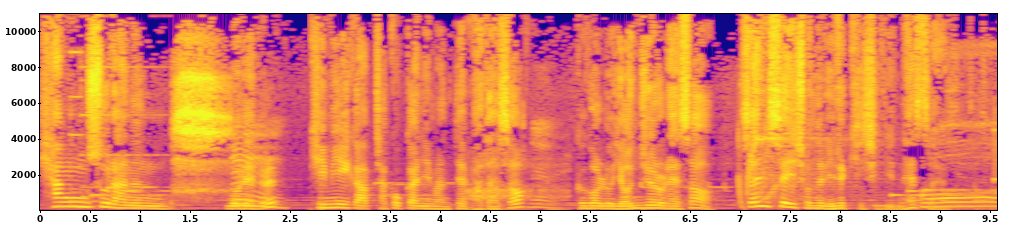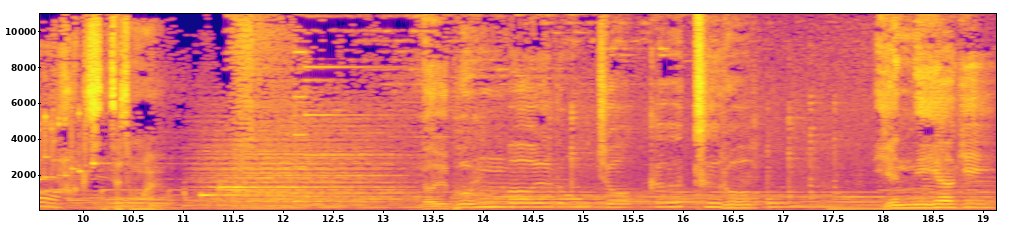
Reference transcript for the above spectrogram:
향수라는 노래를 김희갑 작곡가님한테 받아서 그걸로 연주를 해서 센세이션을 일으키시긴 했어요. 진짜 정말. 넓은 벌동 쪽 끝으로 옛 이야기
